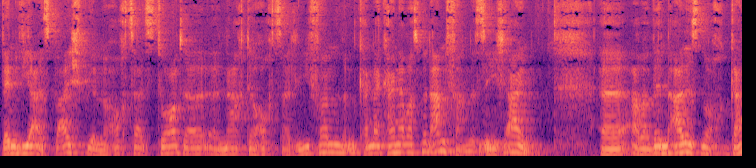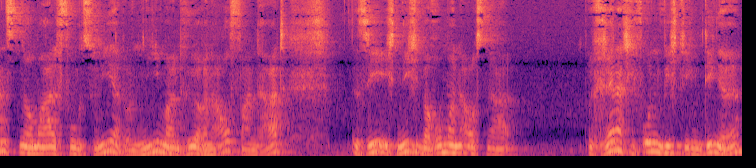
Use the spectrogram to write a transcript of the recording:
wenn wir als Beispiel eine Hochzeitstorte äh, nach der Hochzeit liefern, dann kann da keiner was mit anfangen. Das sehe ich ein. Äh, aber wenn alles noch ganz normal funktioniert und niemand höheren Aufwand hat, sehe ich nicht, warum man aus einer relativ unwichtigen Dinge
